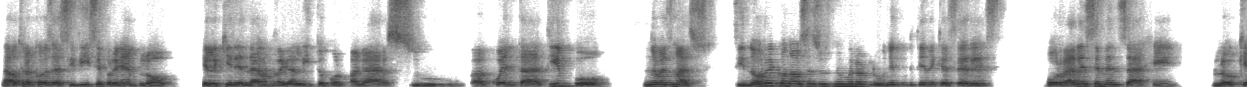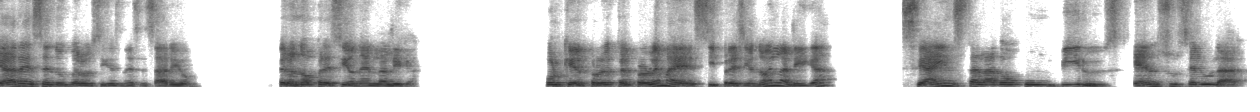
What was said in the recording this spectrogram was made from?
La otra cosa, si dice, por ejemplo, que le quieren dar un regalito por pagar su ah, cuenta a tiempo, una vez más, si no reconoce sus números, lo único que tiene que hacer es borrar ese mensaje, bloquear ese número si es necesario, pero no presione en la liga. Porque el, el problema es, si presionó en la liga, se ha instalado un virus en su celular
